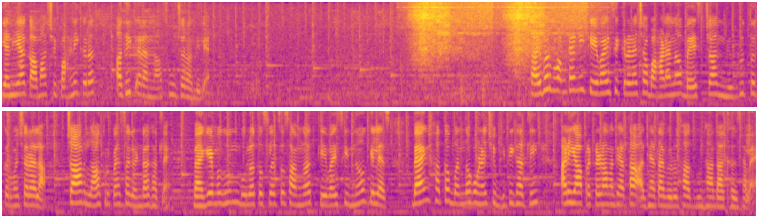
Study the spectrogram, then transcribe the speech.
यांनी या कामाची पाहणी करत अधिकाऱ्यांना सूचना दिल्या. सायबर भामट्यांनी केवायसी करण्याच्या बहाण्यानं बेस्टच्या निवृत्त कर्मचाऱ्याला चार लाख रुपयांचा गंडा घातलाय. बँकेमधून बोलत असल्याचं सांगत केवायसी न केल्यास बँक खातं बंद होण्याची भीती घातली आणि या प्रकरणामध्ये आता अज्ञाताविरोधात गुन्हा दाखल झालाय.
